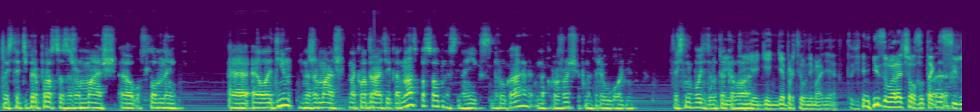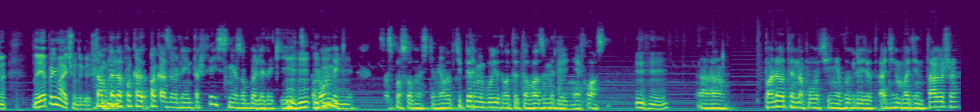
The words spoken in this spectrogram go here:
то есть ты теперь просто зажимаешь э, условный L1 и нажимаешь на квадратик одна способность, на X другая, на кружочек на треугольник. То есть не будет вот, вот этого... Я, я не обратил внимания, я не заморачивался так э, сильно. Но я понимаю, о чем ты говоришь. Там, когда пока показывали интерфейс, снизу были такие uh-huh, типа ромбики uh-huh. со способностями. Вот теперь не будет вот этого замедления, классно. Uh-huh. А, полеты на паутине выглядят один в один так же.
